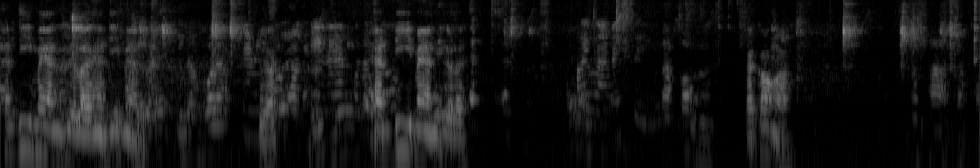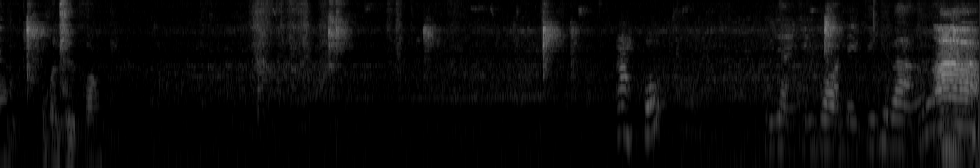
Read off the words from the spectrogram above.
แฮนดี้แมนคืออะไรแฮนดี้แมนเดี๋ยวแฮนดี้แมนคืออะไรตากล้องนะตากล้องเหรอทำภาพตากล้องคนถือกล้องอะปุ๊บผู้ใหญ่ กินก่อนเด็กกินทีหลังอ้าว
